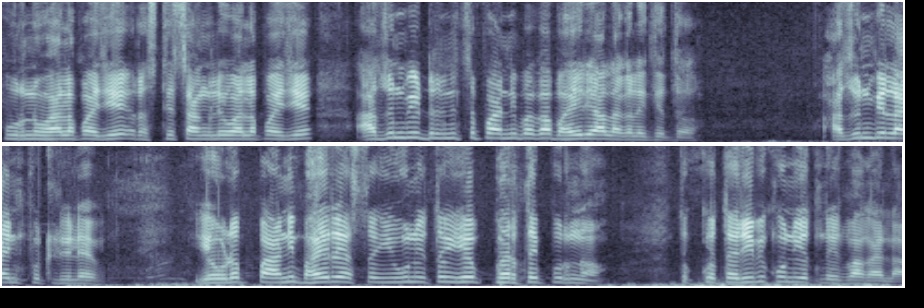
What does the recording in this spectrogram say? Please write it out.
पूर्ण व्हायला पाहिजे रस्ते चांगले व्हायला पाहिजे. अजून बी ड्रेनेजचं पाणी बघा बाहेर यायला लागलं आहे तिथं. अजून बी लाईन फुटलेली आहे. एवढं पाणी बाहेर असतं येऊन येतं हे भरतंय पूर्ण. तर को- तरी बी कोणी येत नाहीत बघायला.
